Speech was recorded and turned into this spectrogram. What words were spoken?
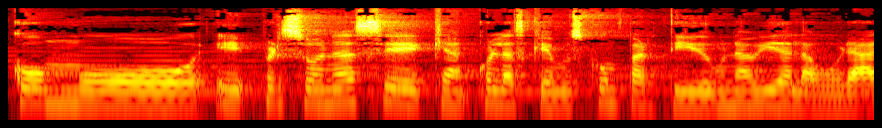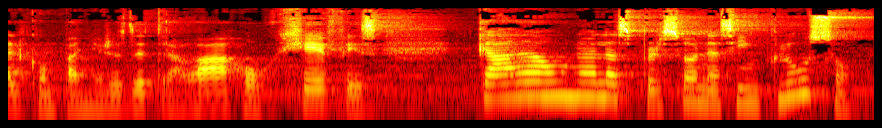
como eh, personas eh, con las que hemos compartido una vida laboral, compañeros de trabajo, jefes, cada una de las personas, incluso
